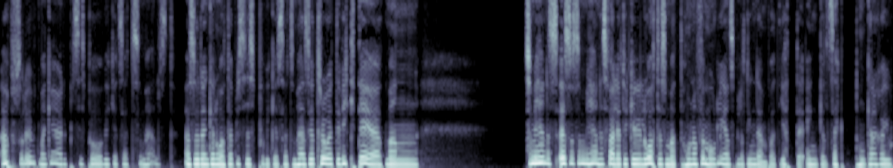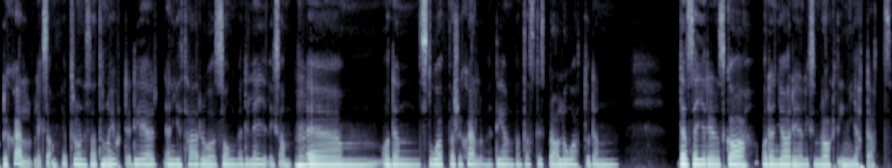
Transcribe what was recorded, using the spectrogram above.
Absolut, man kan göra det precis på vilket sätt som helst. Alltså Den kan låta precis på vilket sätt som helst. Jag tror att det viktiga är att man som i, hennes, alltså som i hennes fall, jag tycker det låter som att hon har förmodligen spelat in den på ett jätteenkelt sätt. Hon kanske har gjort det själv. Liksom. Jag tror nästan att hon har gjort det. Det är en gitarr och sång med delay. Liksom. Mm. Um, och den står för sig själv. Det är en fantastiskt bra låt och den, den säger det den ska och den gör det liksom rakt in i hjärtat.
